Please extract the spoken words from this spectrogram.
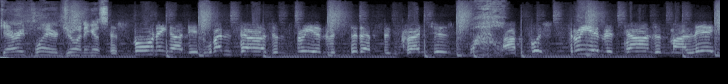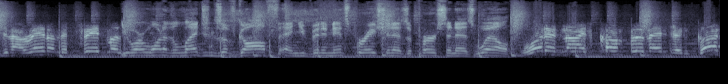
Gary Player joining us. This morning I did 1,300 sit-ups and crunches. Wow. I pushed 300 pounds with my legs and I ran on the treadmill. You are one of the legends of golf, and you've been an inspiration as a person as well. What a nice compliment, and God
